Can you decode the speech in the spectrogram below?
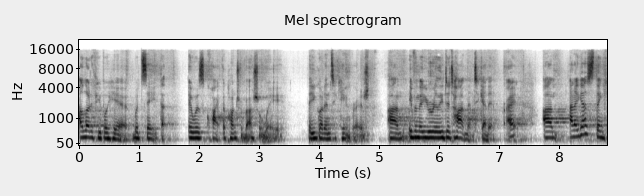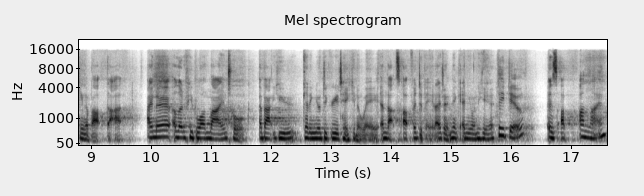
a lot of people here would say that it was quite a controversial way that you got into Cambridge, um, even though you were really determined to get it, right? Um, and I guess thinking about that, I know a lot of people online talk about you getting your degree taken away, and that's up for debate. I don't think anyone here they do is up online.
